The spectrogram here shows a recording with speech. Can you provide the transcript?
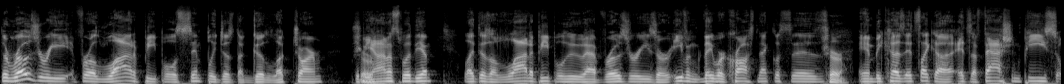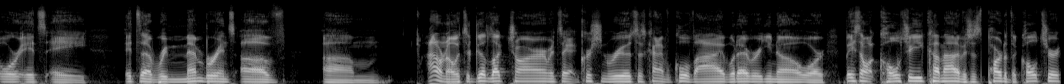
the rosary for a lot of people is simply just a good luck charm. To be honest with you, like there's a lot of people who have rosaries or even they wear cross necklaces. Sure. And because it's like a it's a fashion piece or it's a it's a remembrance of um I don't know. It's a good luck charm. It's like Christian roots. It's kind of a cool vibe, whatever you know, or based on what culture you come out of. It's just part of the culture.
